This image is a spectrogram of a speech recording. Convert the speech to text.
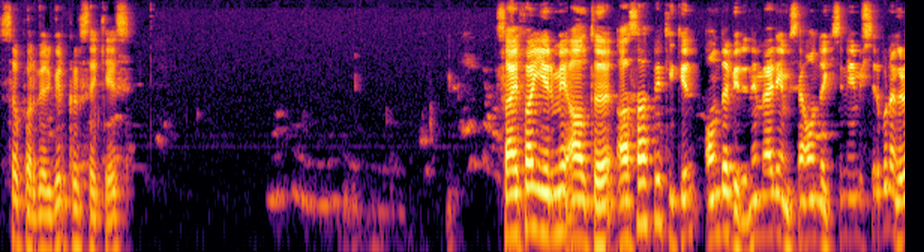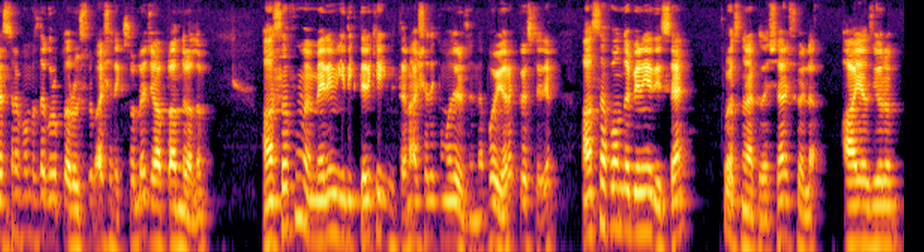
0,48 Sayfa 26 Asaf bir kekin onda birini Meryem ise onda ikisini yemiştir. Buna göre sınıfımızda gruplar oluşturup aşağıdaki soruları cevaplandıralım. Asaf'ın ve Meryem'in yedikleri kek miktarını aşağıdaki model üzerinde boyayarak gösterelim. Asaf onda birini yediyse burasını arkadaşlar şöyle A yazıyorum.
